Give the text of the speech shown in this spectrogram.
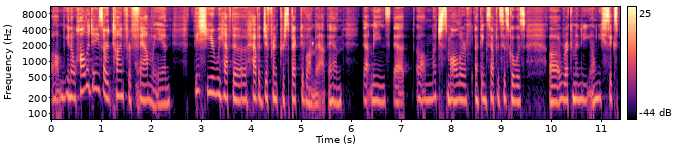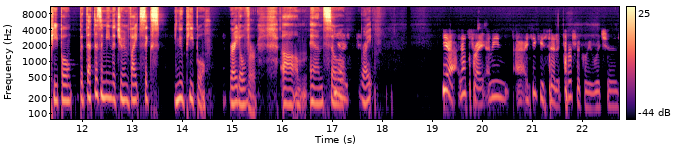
Um, you know, holidays are a time for family, and this year we have to have a different perspective on that. And that means that um, much smaller. I think San Francisco was uh, recommending only six people, but that doesn't mean that you invite six new people right over. Um, and so, right? Yeah, that's right. I mean, I think you said it perfectly, which is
